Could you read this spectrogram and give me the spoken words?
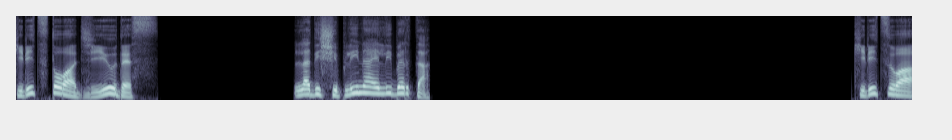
規律とは自由です。La disciplina è libertà. 規律は、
